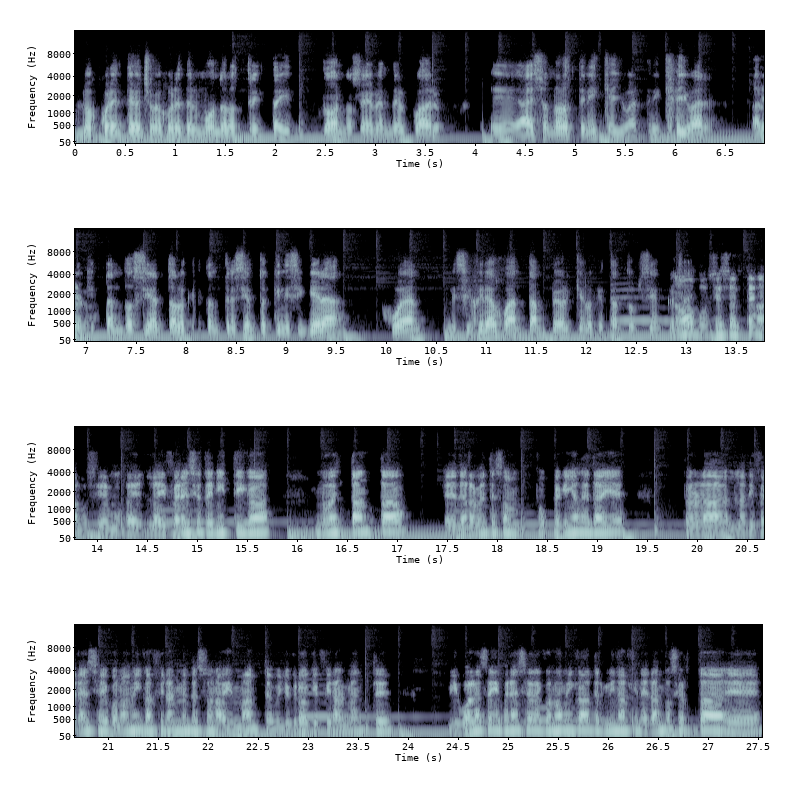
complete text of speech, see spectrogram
los 48 mejores del mundo, los 32, no sé, depende del cuadro. Eh, a esos no los tenéis que ayudar, tenéis que ayudar a Sí, los que están 200, a los que están 300, que ni siquiera juegan, ni siquiera juegan tan peor que los que están top 100, ¿cachai? No, pues sí, es el tema. Pues, sí, eh, la diferencia tenística no es tanta, eh, de repente son pequeños detalles, pero la, la diferencia económica finalmente son abismantes. Pues yo creo que finalmente, igual esa diferencia económica termina generando cierta eh,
